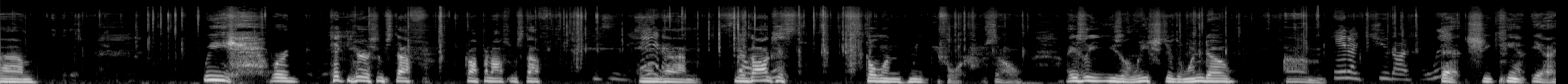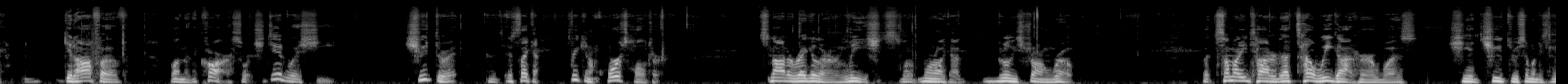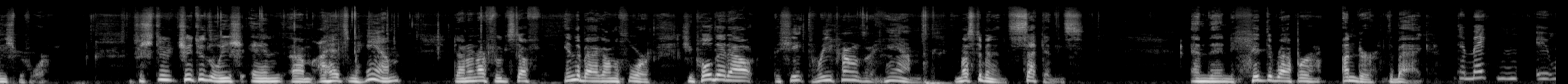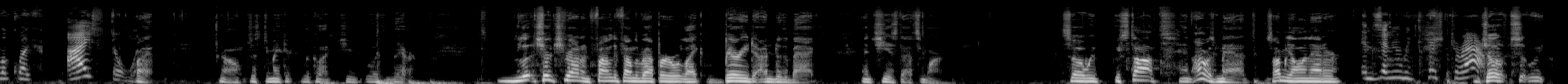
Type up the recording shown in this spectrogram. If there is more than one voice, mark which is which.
Speaker 1: Um, we were taking care of some stuff, dropping off some stuff, and um, the dog has stolen meat before. So I usually use a leash through the window um,
Speaker 2: Hannah chewed on leaf.
Speaker 1: that she can't, yeah, get off of while I'm in the car. So what she did was she chewed through it. It's like a freaking horse halter. It's not a regular leash. It's more like a really strong rope. But somebody taught her. That's how we got her. Was she had chewed through somebody's leash before? So she threw, chewed through the leash, and um, I had some ham down on our food stuff in the bag on the floor. She pulled that out. She ate three pounds of ham. It must have been in seconds, and then hid the wrapper under the bag.
Speaker 2: to make it look like I stole it.
Speaker 1: Right. No, just to make it look like she wasn't there. Searched around and finally found the wrapper like buried under the bag, and she is that smart. So we, we stopped, and I was mad. So I'm yelling at her.
Speaker 2: And then we pushed her out.
Speaker 1: Joe, so we,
